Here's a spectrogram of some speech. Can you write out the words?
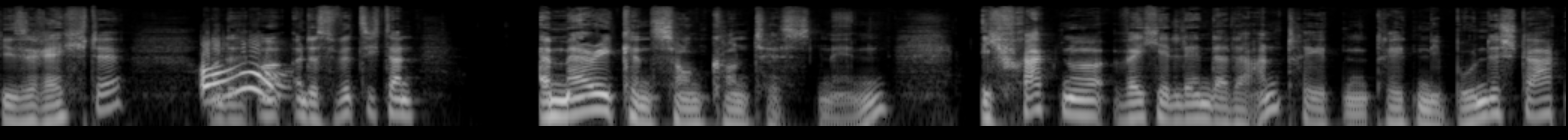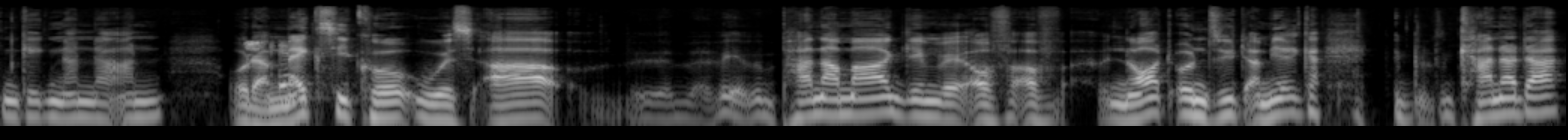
diese Rechte. Und, oh. das, und das wird sich dann American Song Contest nennen. Ich frage nur, welche Länder da antreten. Treten die Bundesstaaten gegeneinander an? Oder ja. Mexiko, USA, Panama, gehen wir auf, auf Nord- und Südamerika, Kanada?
